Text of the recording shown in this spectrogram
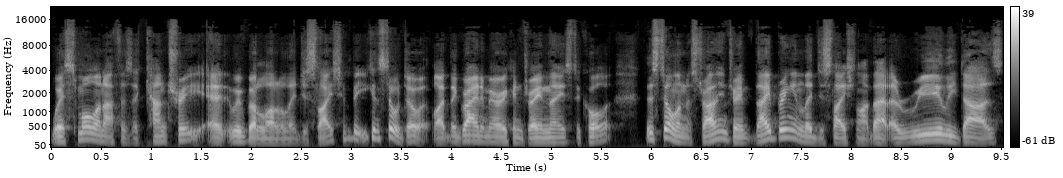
We're small enough as a country. Uh, we've got a lot of legislation, but you can still do it. Like the Great American Dream, they used to call it. There's still an Australian dream. They bring in legislation like that. It really does.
